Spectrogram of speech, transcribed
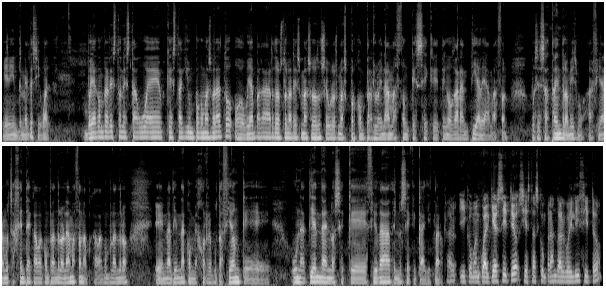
Y en Internet es igual. ¿Voy a comprar esto en esta web que está aquí un poco más barato? ¿O voy a pagar dos dólares más o dos euros más por comprarlo en Amazon que sé que tengo garantía de Amazon? Pues exactamente lo mismo. Al final mucha gente acaba comprándolo en Amazon, acaba comprándolo en una tienda con mejor reputación que una tienda en no sé qué ciudad, en no sé qué calle, claro. Claro. Y como en cualquier sitio, si estás comprando algo ilícito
